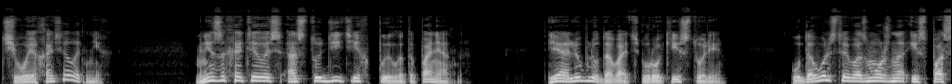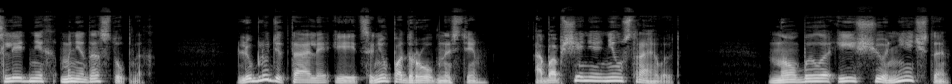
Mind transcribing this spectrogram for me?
Чего я хотел от них? Мне захотелось остудить их пыл, это понятно. Я люблю давать уроки истории. Удовольствие, возможно, из последних мне доступных. Люблю детали и ценю подробности. Обобщения не устраивают. Но было и еще нечто,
